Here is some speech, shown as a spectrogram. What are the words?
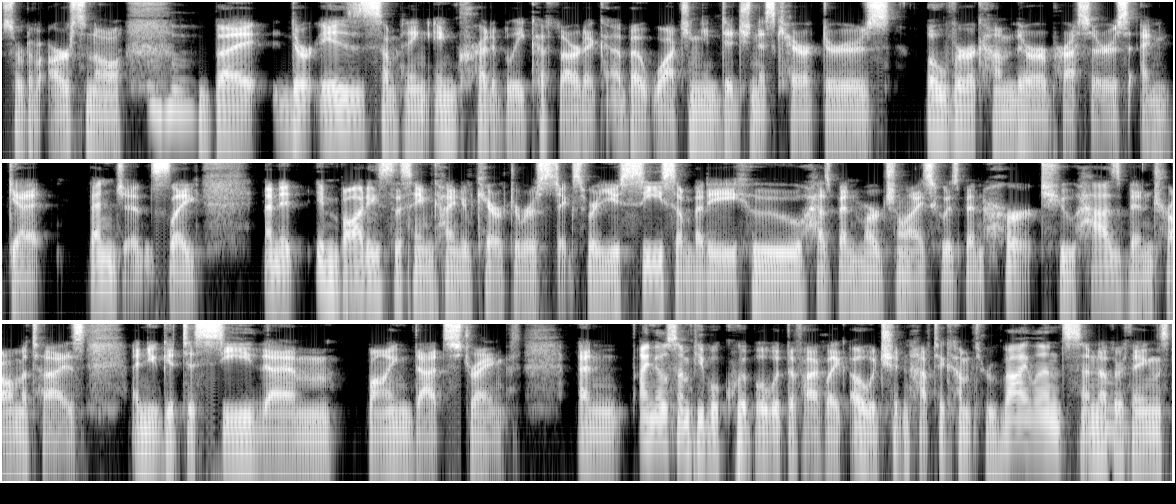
sort of arsenal. Mm-hmm. But there is something incredibly cathartic about watching Indigenous characters overcome their oppressors and get vengeance. Like, and it embodies the same kind of characteristics where you see somebody who has been marginalized, who has been hurt, who has been traumatized, and you get to see them find that strength. And I know some people quibble with the fact, like, oh, it shouldn't have to come through violence and other Mm. things.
